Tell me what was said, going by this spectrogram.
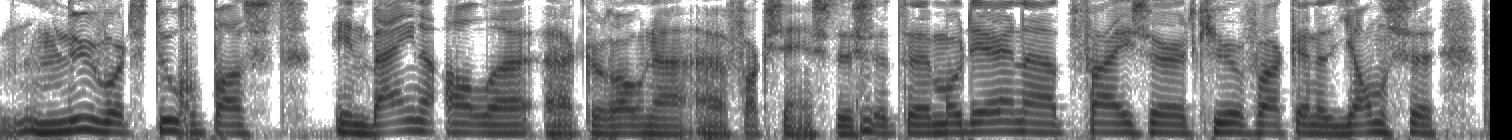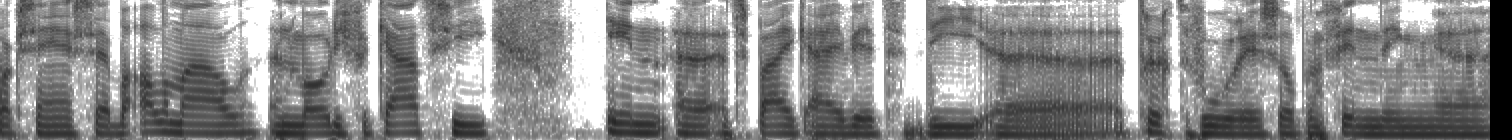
nu wordt toegepast in bijna alle uh, corona-vaccins. Dus het Moderna, het Pfizer, het CureVac en het Janssen-vaccins hebben allemaal een modificatie in uh, het spike-eiwit die uh, terug te voeren is op een vinding uh,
